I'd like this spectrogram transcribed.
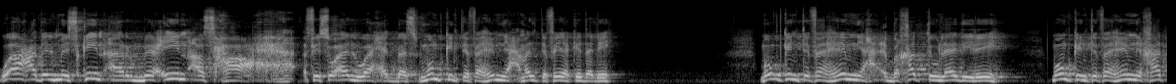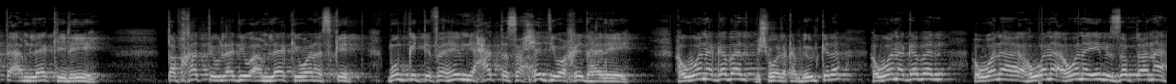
وقعد المسكين أربعين أصحاح. في سؤال واحد بس ممكن تفهمني عملت فيا كده ليه؟ ممكن تفهمني بخدت ولادي ليه؟ ممكن تفهمني خدت أملاكي ليه؟ طب خدت ولادي وأملاكي وأنا سكت. ممكن تفهمني حتى صحتي واخدها ليه؟ هو أنا جبل؟ مش هو اللي كان بيقول كده؟ هو أنا جبل؟ هو أنا هو أنا هو أنا إيه بالظبط؟ أنا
